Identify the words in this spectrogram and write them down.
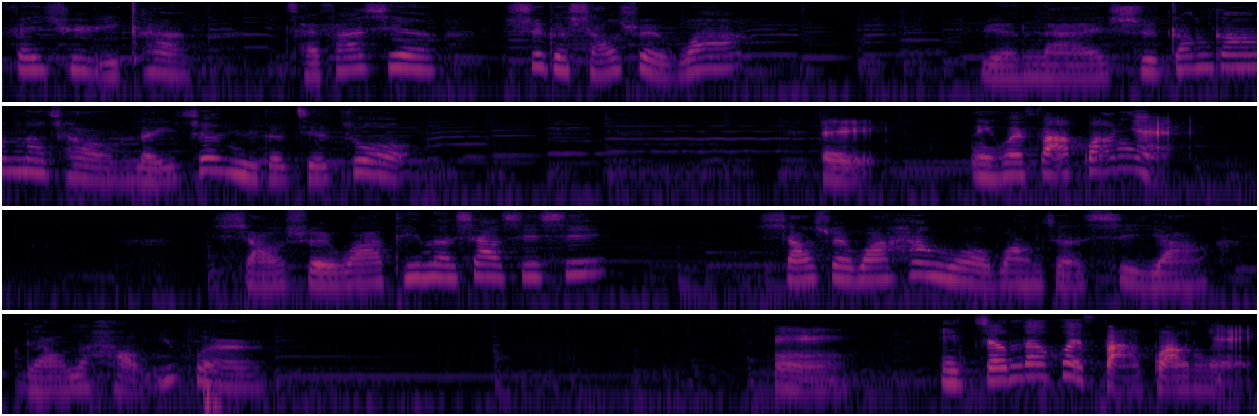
飞去一看，才发现是个小水洼。原来是刚刚那场雷阵雨的杰作。哎，你会发光耶！小水洼听了，笑嘻嘻。小水洼和我望着夕阳，聊了好一会儿。嗯，你真的会发光耶！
